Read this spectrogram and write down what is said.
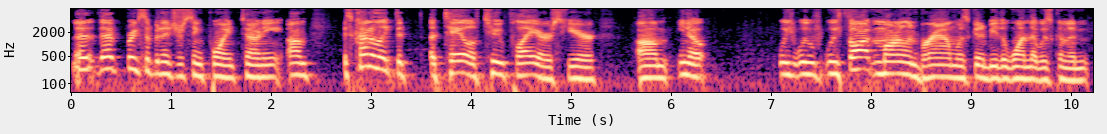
That, that brings up an interesting point, Tony. Um, it's kind of like the, a tale of two players here. Um, you know, we, we we thought Marlon Brown was going to be the one that was going to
